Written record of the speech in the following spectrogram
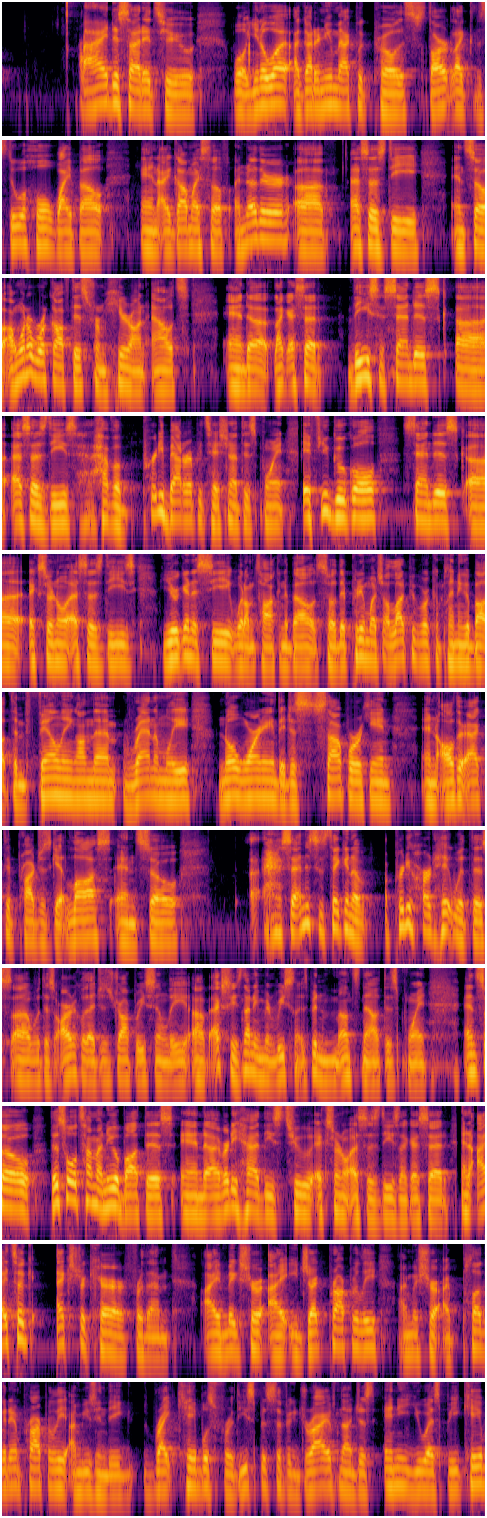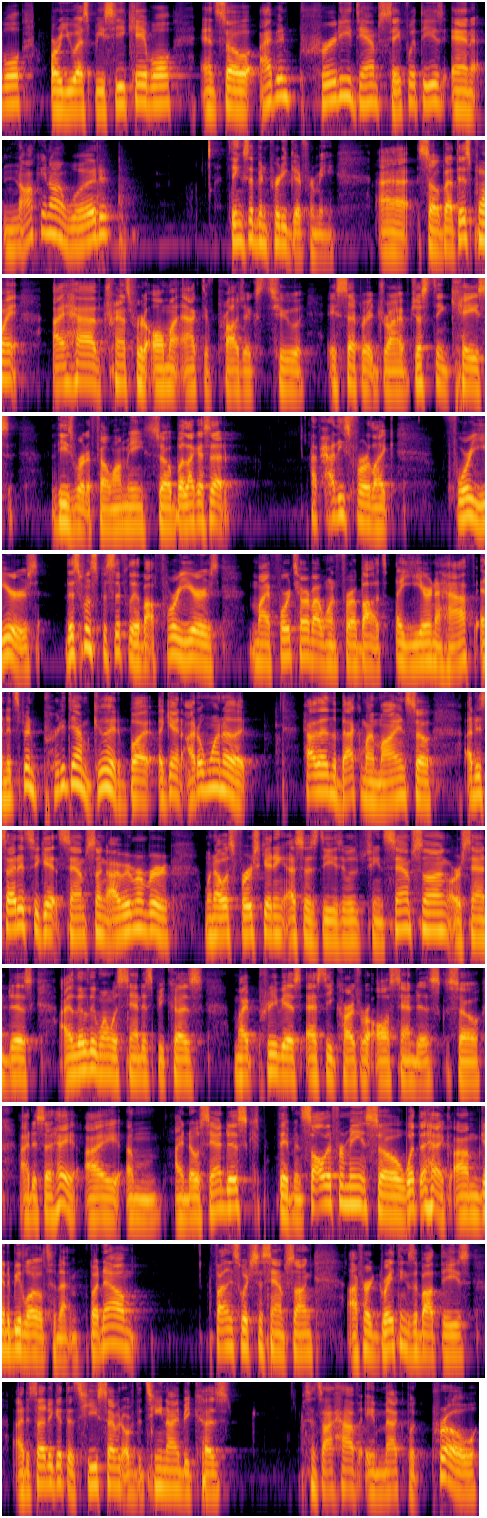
I decided to, well, you know what? I got a new MacBook Pro. Let's start like let's do a whole wipeout. And I got myself another uh, SSD. And so I want to work off this from here on out. And uh, like I said, these SanDisk uh, SSDs have a pretty bad reputation at this point. If you Google SanDisk uh, external SSDs, you're gonna see what I'm talking about. So they're pretty much a lot of people are complaining about them failing on them randomly, no warning. They just stop working, and all their active projects get lost. And so SanDisk has taken a, a, pretty hard hit with this uh, with this article that just dropped recently. Uh, actually, it's not even recently; it's been months now at this point. And so this whole time I knew about this, and I already had these two external SSDs, like I said, and I took extra care for them. I make sure I eject properly. I make sure I plug it in properly. I'm using the right cables for these specific drives, not just any USB cable or USB C cable. And so I've been pretty damn safe with these. And knocking on wood, things have been pretty good for me. Uh, so, at this point, I have transferred all my active projects to a separate drive just in case these were to fail on me. So, but like I said, I've had these for like four years. This one specifically, about four years. My four terabyte one for about a year and a half, and it's been pretty damn good. But again, I don't want to have that in the back of my mind. So I decided to get Samsung. I remember when I was first getting SSDs, it was between Samsung or SanDisk. I literally went with SanDisk because my previous SD cards were all SanDisk. So I just said, hey, I um I know SanDisk. They've been solid for me. So what the heck? I'm gonna be loyal to them. But now finally switched to Samsung. I've heard great things about these. I decided to get the T7 over the T9 because since I have a MacBook Pro,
